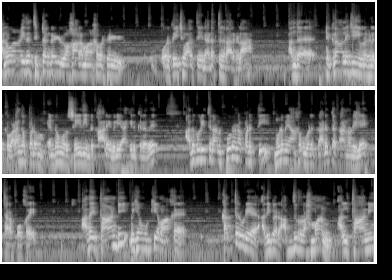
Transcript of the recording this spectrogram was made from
அணு ஆயுத திட்டங்கள் விவகாரமாக அவர்கள் ஒரு பேச்சுவார்த்தை நடத்துகிறார்களா? அந்த டெக்னாலஜி இவர்களுக்கு வழங்கப்படும் என்றும் ஒரு செய்தி இன்று காலை வெளியாகி இருக்கிறது அது குறித்து நான் பூரணப்படுத்தி முழுமையாக உங்களுக்கு அடுத்த காணொளியிலே தரப்போகிறேன். அதை தாண்டி மிக முக்கியமாக கத்தருடைய அதிபர் Abdul Rahman Al Thani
